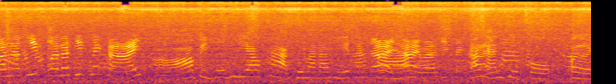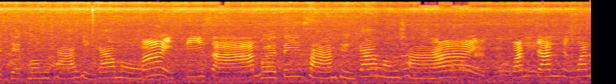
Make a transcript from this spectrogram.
วันอาทิตย์วันอาทิตย์ไม่ขาย อ๋อ ปิดวันเดียวค่ะ คือวันอาทิตย์นะคะได้ได้วันอาทิตย์ไม่ถ้าขายงั้นคือโปะเปิด7โมงเช้าถึง9โมงไม่ตีสามเปิดตี3ถึง9โมงเช้าใช่วันจันทร์ถึงวัน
